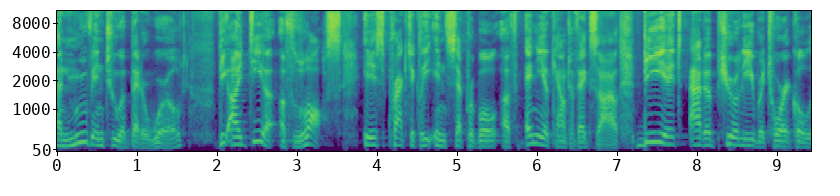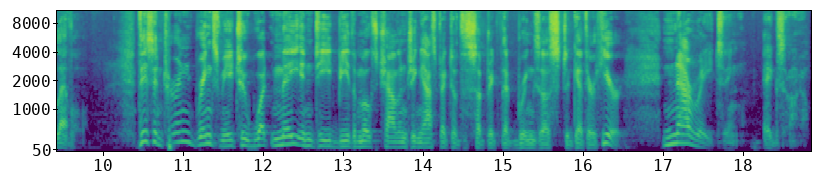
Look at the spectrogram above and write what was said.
and move into a better world, the idea of loss is practically inseparable of any account of exile, be it at a purely rhetorical level. This in turn brings me to what may indeed be the most challenging aspect of the subject that brings us together here narrating exile.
